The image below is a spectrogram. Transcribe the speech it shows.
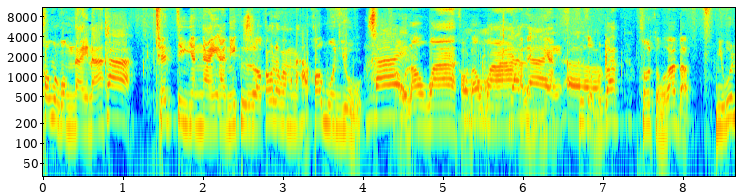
ข้อมูลวงในนะ ค่ะ เท็จจริงยังไง อันนี้คือเราก็กำลังหาข้อมูลอยู่ ใช่เขาเล่าว่าเขาเล่าว่าอืมอะไรเงี้ยยังไงเออคือสมมติว่าคนสมมติว่าแบบ มีหุ้น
